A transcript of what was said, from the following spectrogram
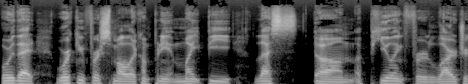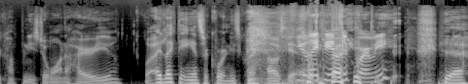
or that working for a smaller company it might be less um, appealing for larger companies to want to hire you. well i'd like to answer courtney's question Okay. you like to answer for me? yeah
